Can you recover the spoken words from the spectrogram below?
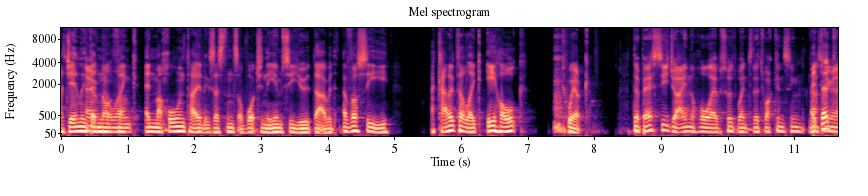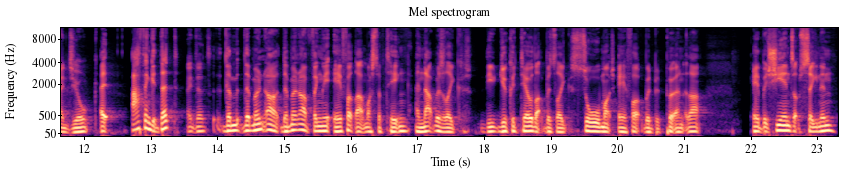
I genuinely did not nowhere. think in my whole entire existence of watching the MCU that I would ever see a character like a Hulk twerk. The best CGI in the whole episode went to the twerking scene. That's did. not even a joke. It, I think it did. I did. the the amount of the amount of thing the effort that must have taken, and that was like you, you could tell that was like so much effort would be put into that. Eh, but she ends up signing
